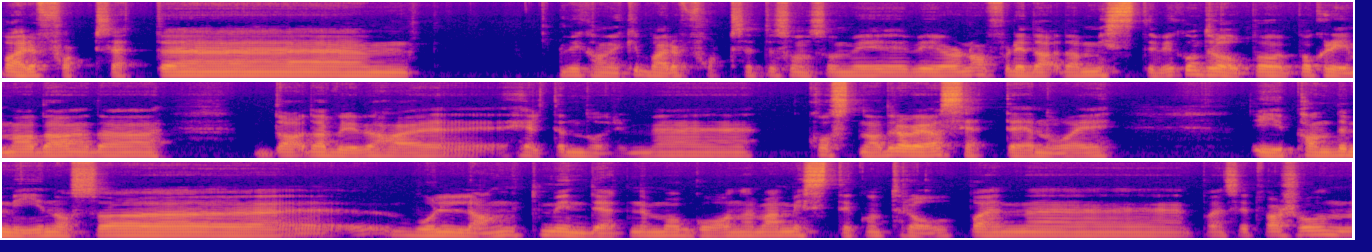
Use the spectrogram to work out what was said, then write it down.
bare fortsette vi kan ikke bare fortsette sånn som vi, vi gjør nå, fordi da, da, mister vi kontroll på, på klimaet. Da, da, da, vil vi ha helt enorme kostnader. Og vi har sett det nå i, i pandemien også, hvor langt myndighetene må gå når man mister kontroll på en, på en situasjon.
